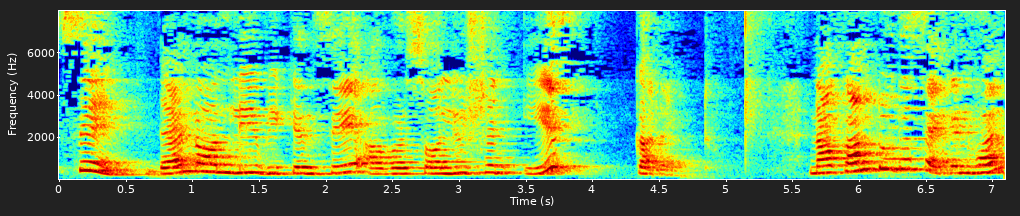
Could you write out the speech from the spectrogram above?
same. Then only we can say our solution is correct. Now come to the second one.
